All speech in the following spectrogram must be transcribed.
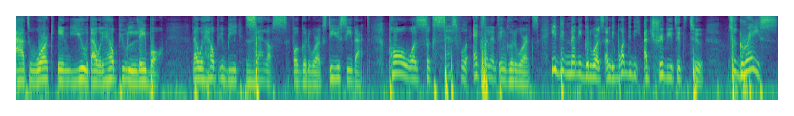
at work in you that would help you labor that will help you be zealous for good works. Do you see that? Paul was successful, excellent in good works. He did many good works, and what did he attribute it to? To grace.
